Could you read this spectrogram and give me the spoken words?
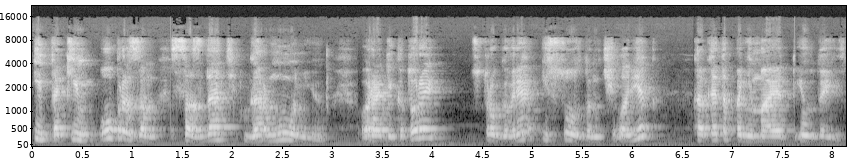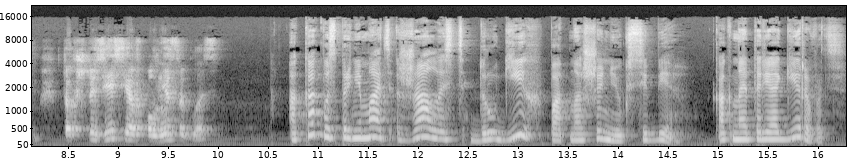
и таким образом создать гармонию, ради которой, строго говоря, и создан человек, как это понимает иудаизм. Так что здесь я вполне согласен. А как воспринимать жалость других по отношению к себе? Как на это реагировать?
